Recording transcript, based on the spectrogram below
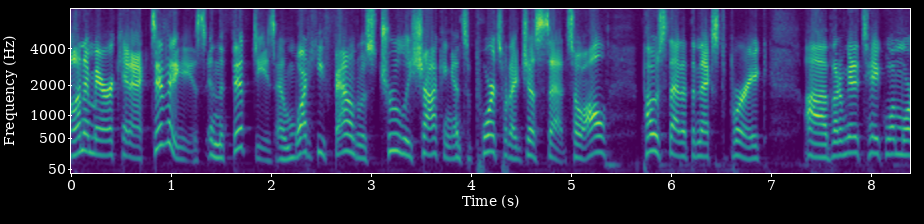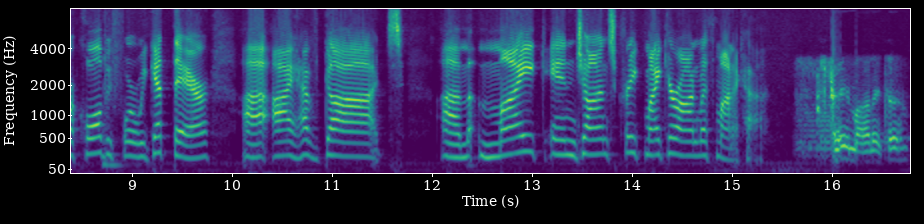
un American activities in the 50s. And what he found was truly shocking and supports what I just said. So I'll post that at the next break. Uh, but I'm going to take one more call before we get there. Uh, I have got um, Mike in Johns Creek. Mike, you're on with Monica. Hey, Monica.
